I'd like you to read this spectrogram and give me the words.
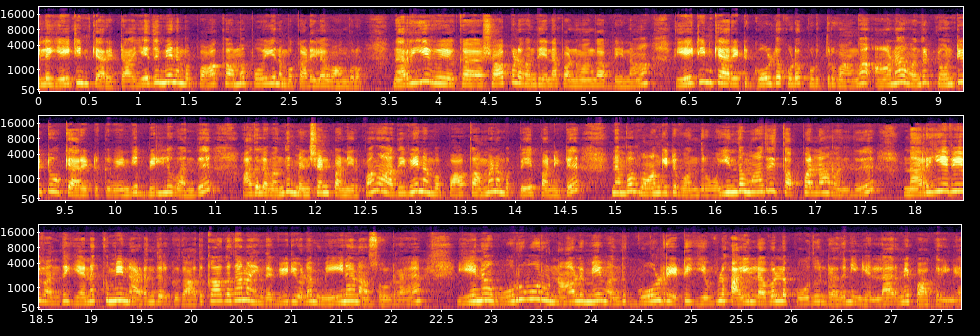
இல்லை எயிட்டீன் கேரட்டா எதுவுமே நம்ம பார்க்காம போய் நம்ம கடையில் வாங்குறோம். நிறைய க ஷாப்பில் வந்து என்ன பண்ணுவாங்க அப்படின்னா எயிட்டீன் கேரட் கோல்டை கூட கொடுத்துருவாங்க. ஆனால் வந்து டுவெண்ட்டி டூ கேரட்டுக்கு வேண்டிய பில்லு வந்து அதில் வந்து மென்ஷன் பண்ணியிருப்பாங்க அதுவே நம்ம பார்க்காம நம்ம பே பண்ணிவிட்டு நம்ம வாங்கிட்டு வந்துடுவோம் இந்த மாதிரி தப்பெல்லாம் வந்து நிறையவே வந்து எனக்குமே நடந்திருக்குது. அதுக்காக தான் நான் இந்த வீடியோவில் மெயினாக நான் சொல்கிறேன் ஏன்னா ஒரு ஒரு நாளுமே வந்து கோல்டு ரேட்டு எவ்வளோ ஹை லெவலில் போகுதுன்றதை நீங்கள் எல்லாருமே பார்க்குறீங்க.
